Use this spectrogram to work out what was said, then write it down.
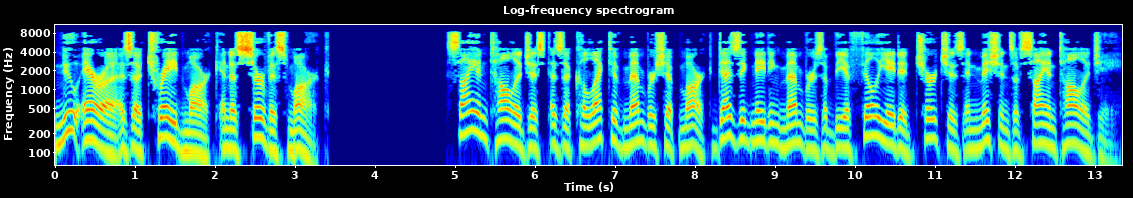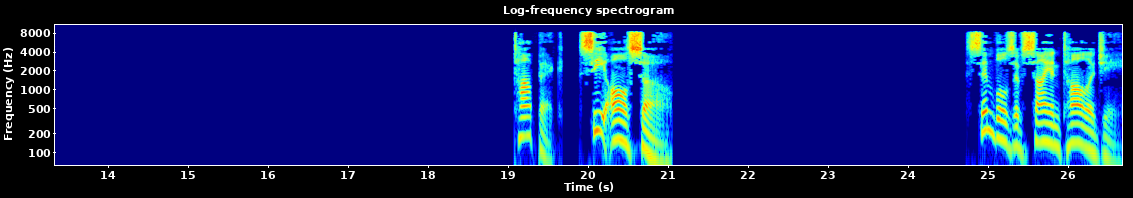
New Era is a trademark and a service mark Scientologist is a collective membership mark designating members of the affiliated churches and missions of Scientology. See also Symbols of Scientology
